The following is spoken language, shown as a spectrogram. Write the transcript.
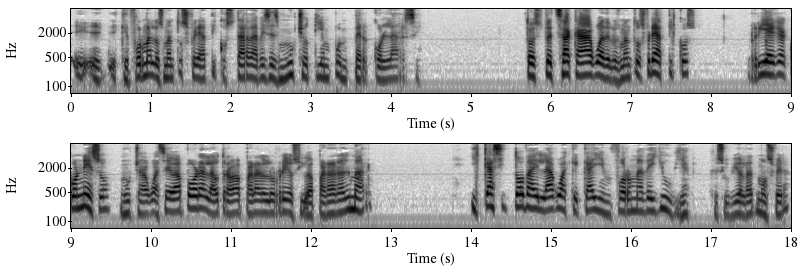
eh, eh, que forma los mantos freáticos tarda a veces mucho tiempo en percolarse. Entonces usted saca agua de los mantos freáticos, riega con eso, mucha agua se evapora, la otra va a parar a los ríos y va a parar al mar, y casi toda el agua que cae en forma de lluvia, que subió a la atmósfera,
